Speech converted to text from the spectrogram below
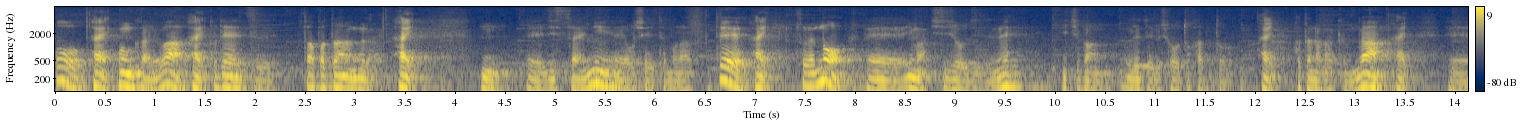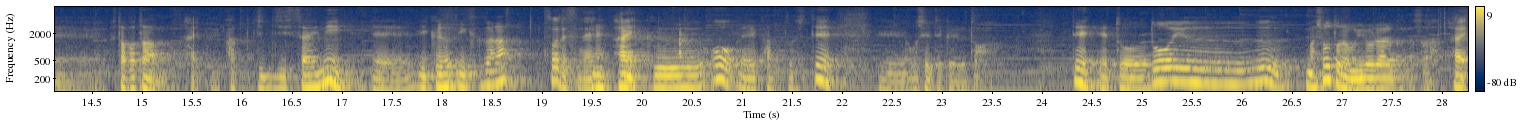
を、今回は、とりあえず2パターンぐらい、はいうん。えー、実際に教えてもらって、はい、それの、えー、今吉祥寺でね一番売れてるショートカット、はい、畑中君が、はい。えー、2パターン、はい、実際に、えー、いくいくかな？そうですね。ね、はい、くを、えー、カットして、えー、教えてくれると。で、えっと、どういう、まあ、ショートでもいろいろあるからさ、はい、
